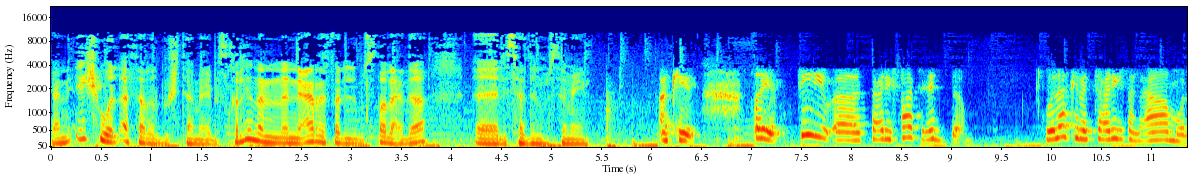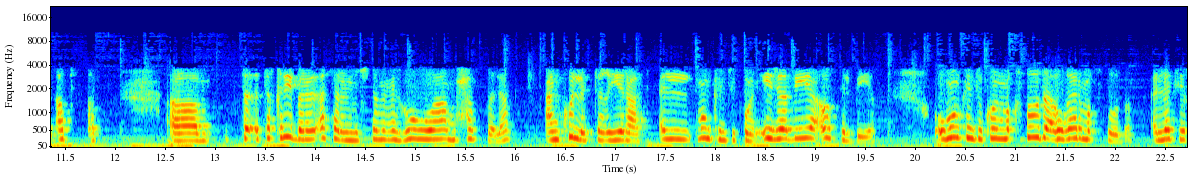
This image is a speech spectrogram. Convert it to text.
يعني إيش هو الأثر المجتمعي؟ بس خلينا نعرف المصطلح ده آه للساده المستمعين. أكيد. طيب في آه تعريفات عدة ولكن التعريف العام والأبسط آه تقريبا الأثر المجتمعي هو محصلة عن كل التغييرات اللي ممكن تكون إيجابية أو سلبية وممكن تكون مقصودة أو غير مقصودة التي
